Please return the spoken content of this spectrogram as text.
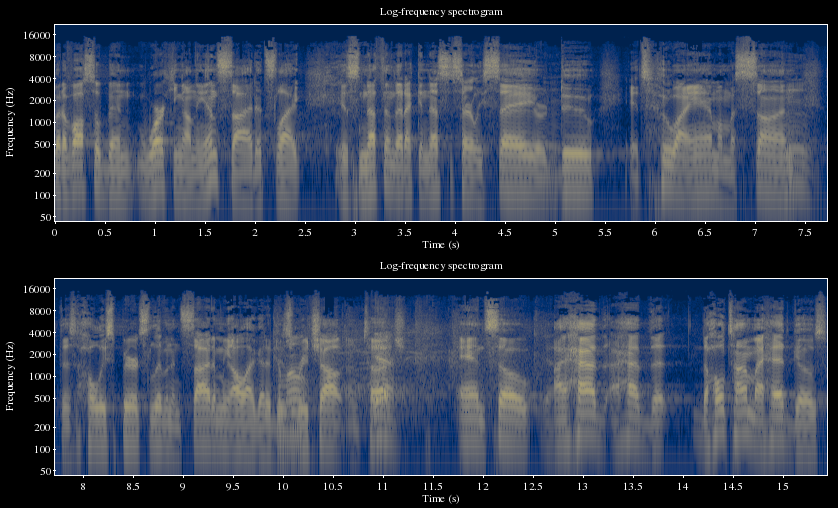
But I've also been working on the inside. It's like it's nothing that I can necessarily say or mm. do. It's who I am. I'm a son. Mm. The Holy Spirit's living inside of me. All I got to do is on. reach out and touch. Yeah. And so yeah. I had I had the the whole time my head goes,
